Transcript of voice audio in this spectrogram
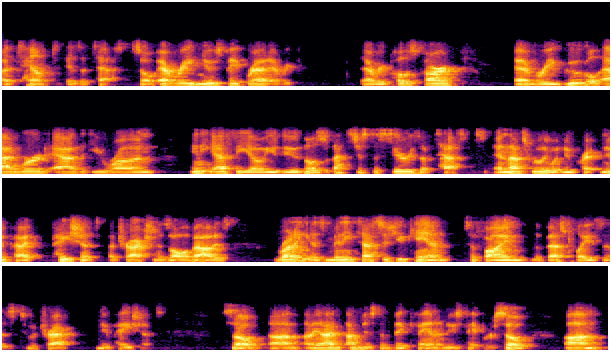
attempt is a test. So every newspaper ad, every every postcard, every Google AdWord ad that you run, any SEO you do, those that's just a series of tests, and that's really what new new patient attraction is all about: is running as many tests as you can to find the best places to attract new patients. So, um, I mean, I'm, I'm, just a big fan of newspapers. So, um,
